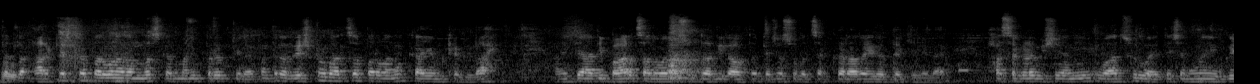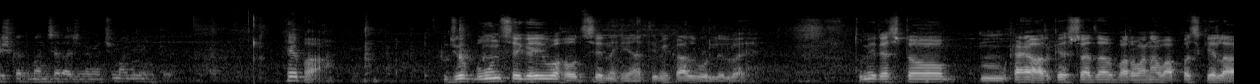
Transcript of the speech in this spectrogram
त्यातला ऑर्केस्ट्रा परवाना रामदास कदमांनी परत केलाय पण त्याला रेस्टो बारचा परवाना कायम ठेवलेला आहे. आणि त्याआधी बार चालवायला सुद्धा दिला होता त्याच्यासोबतचा करारही रद्द केलेला आहे. हा सगळा विषय आणि वाद सुरू आहे त्याच्यामुळे योगेश कदमांच्या राजीनाम्याची मागणी होते. हे पहा जो बूंद से गई वो हौद से नहीं आती मी काल बोललेलो आहे. तुम्ही रेस्ट काय ऑर्केस्ट्राचा परवाना वापस केला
